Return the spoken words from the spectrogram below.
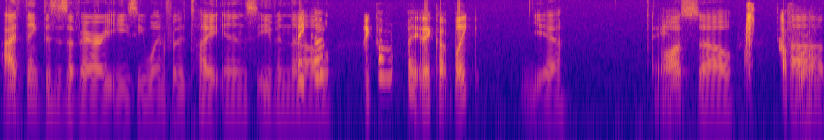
I think this is a very easy win for the Titans, even though, They come. They, they cut Blake. yeah. Damn. Also, uh.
